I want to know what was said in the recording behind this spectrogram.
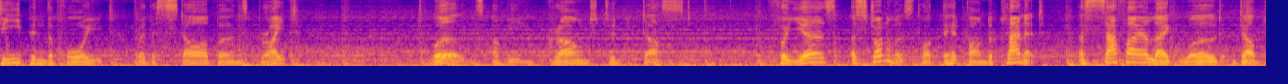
Deep in the void, where the star burns bright, worlds are being ground to dust. For years, astronomers thought they had found a planet, a sapphire-like world dubbed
